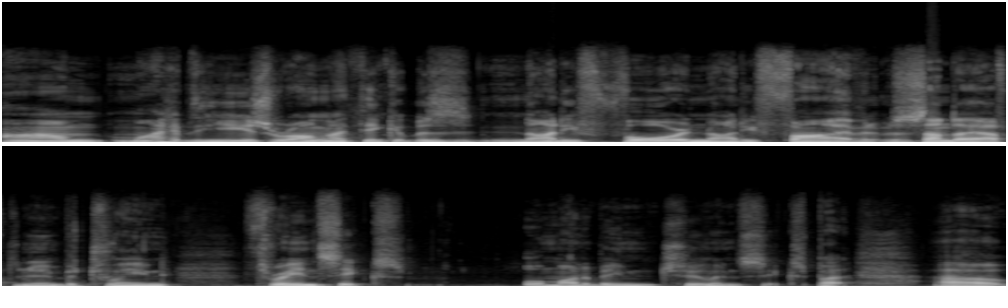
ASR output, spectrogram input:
Um, might have the years wrong. I think it was ninety four and ninety five, and it was a Sunday afternoon between three and six, or might have been two and six. But uh,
